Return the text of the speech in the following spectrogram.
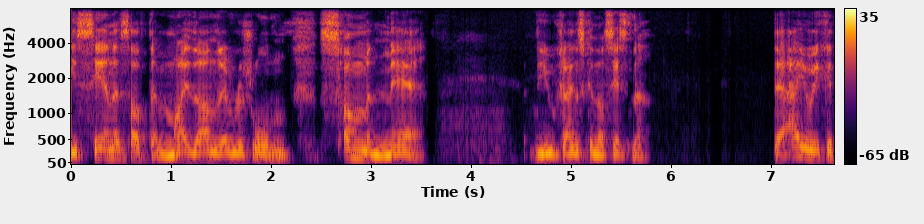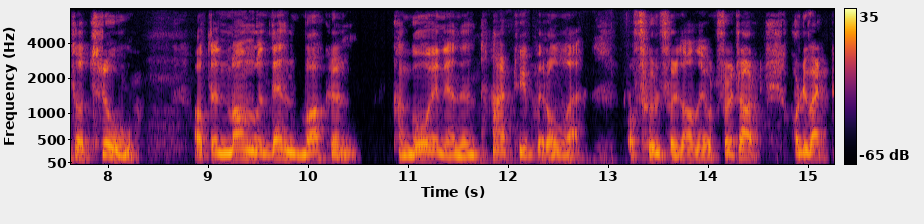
iscenesatte Maidan-revolusjonen sammen med de ukrainske nazistene. Det er jo ikke til å tro at en mann med den bakgrunnen kan gå inn i denne type rolle og fullføre det han har gjort. For det er klart, Har du vært,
